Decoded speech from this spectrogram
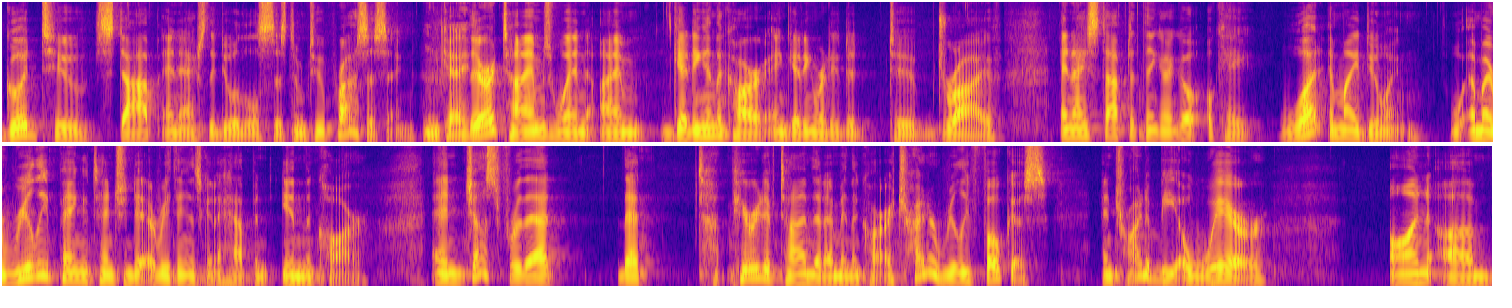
good to stop and actually do a little system 2 processing. Okay. There are times when i'm getting in the car and getting ready to, to drive and i stop to think i go okay what am I doing? Am I really paying attention to everything that's going to happen in the car? And just for that that t- period of time that I'm in the car, I try to really focus and try to be aware on um,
